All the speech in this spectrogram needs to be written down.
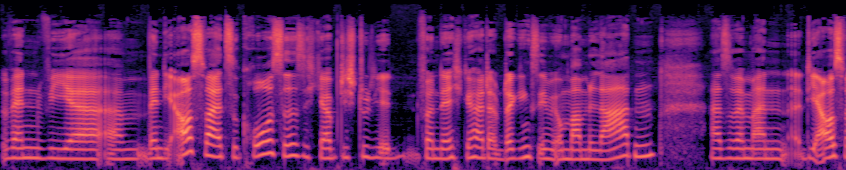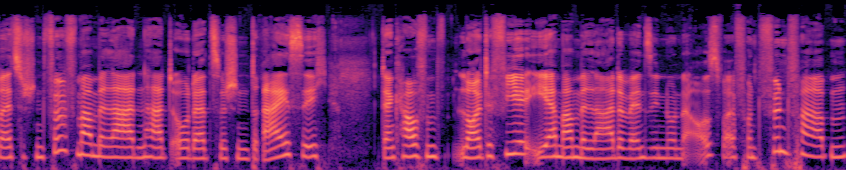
wenn wir, ähm, wenn die Auswahl zu groß ist, ich glaube, die Studie, von der ich gehört habe, da ging es irgendwie um Marmeladen. Also wenn man die Auswahl zwischen fünf Marmeladen hat oder zwischen 30, dann kaufen Leute viel eher Marmelade, wenn sie nur eine Auswahl von fünf haben,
